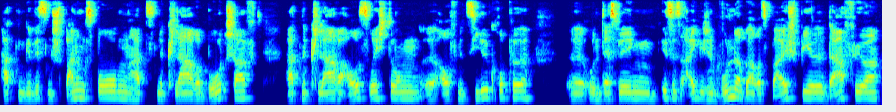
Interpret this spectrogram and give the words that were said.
hat einen gewissen Spannungsbogen, hat eine klare Botschaft, hat eine klare Ausrichtung äh, auf eine Zielgruppe. Äh, und deswegen ist es eigentlich ein wunderbares Beispiel dafür,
